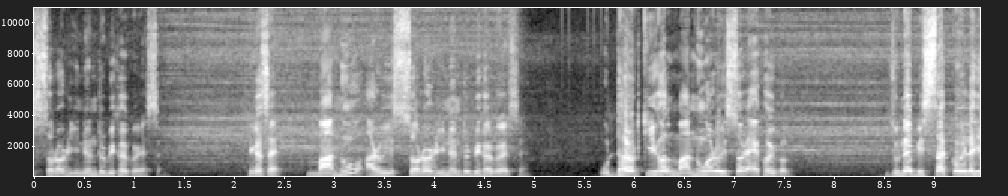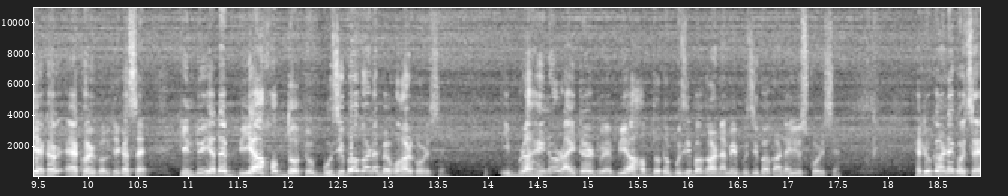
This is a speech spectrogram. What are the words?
ঈশ্বৰৰ ইউনিয়নটোৰ বিষয়ে কৈ আছে। ঠিক আছে? মানুহ আৰু ঈশ্বৰৰ ইউনিয়নটোৰ বিষয়ে কৈ আছে। উদ্ধাৰত কি হ'ল? মানুহ আৰু ঈশ্বৰ এক হৈ গ'ল। যোনে বিশ্বাস কৰিলে সি এক হৈ গ'ল। ঠিক আছে? কিন্তু ইয়াতে বিয়া শব্দটো বুজিবৰ কাৰণে ব্যৱহাৰ কৰিছে। ইব্ৰাহিমৰ ৰাইটাৰটোৱে বিয়া শব্দটো বুজিবৰ কাৰণে আমি বুজিবৰ কাৰণে ইউজ কৰিছে। সেইটো কাৰণে কৈছে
